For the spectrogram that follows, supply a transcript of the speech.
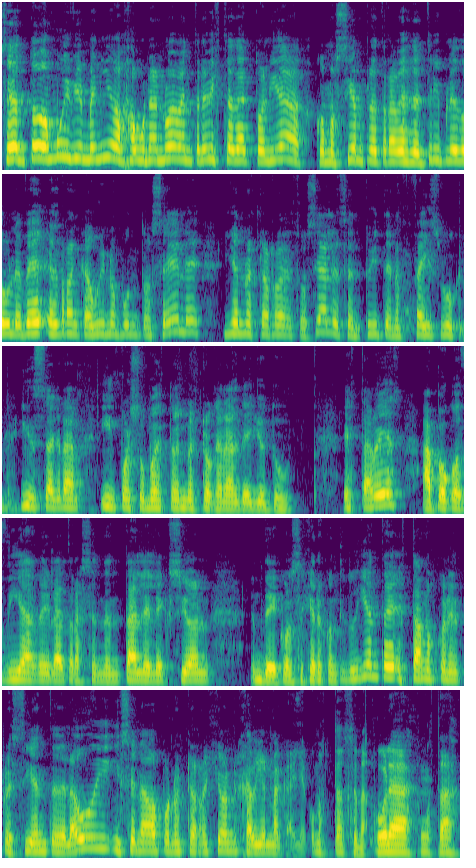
Sean todos muy bienvenidos a una nueva entrevista de actualidad, como siempre a través de www.elrancagüino.cl y en nuestras redes sociales, en Twitter, en Facebook, Instagram y por supuesto en nuestro canal de YouTube. Esta vez, a pocos días de la trascendental elección de consejeros constituyentes. Estamos con el presidente de la UDI y senador por nuestra región, Javier Macaya. ¿Cómo estás, senador? Hola, ¿cómo estás?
